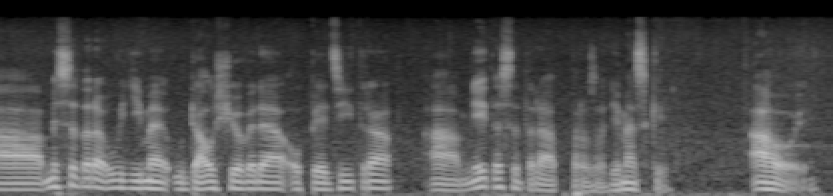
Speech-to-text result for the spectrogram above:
A my se teda uvidíme u dalšího videa opět zítra a mějte se teda prozatím hezky. Ahoj.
